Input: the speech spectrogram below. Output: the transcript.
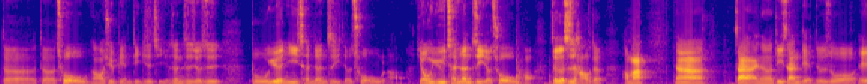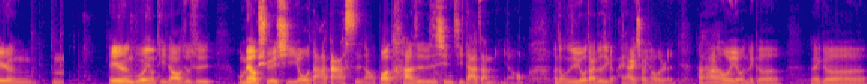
的的错误，然后去贬低自己，甚至就是不愿意承认自己的错误，了勇于承认自己的错误。哦，这个是好的，好吗？那。再来呢，第三点就是说，A 人，嗯，A 人古人有提到，就是我们要学习尤达大师哈，不知道他是不是星际大战迷啊？那总之，尤达就是一个矮矮小小的人，那他会有那个那个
